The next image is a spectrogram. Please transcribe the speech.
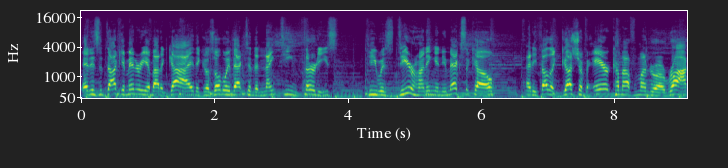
It is a documentary about a guy that goes all the way back to the 1930s. He was deer hunting in New Mexico and he felt a gush of air come out from under a rock.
